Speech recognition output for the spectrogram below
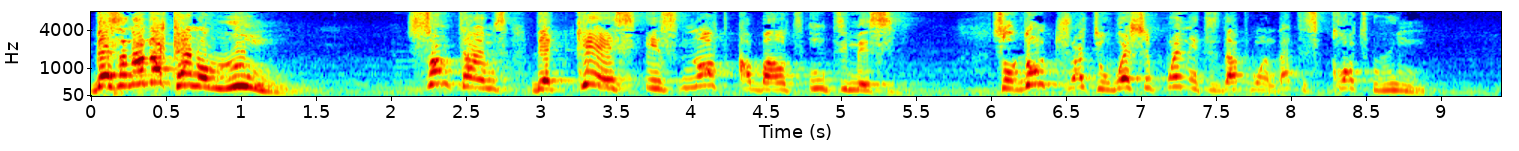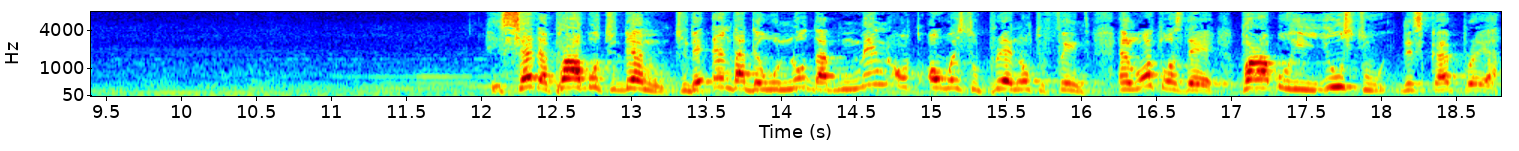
There's another kind of room. Sometimes the case is not about intimacy. So don't try to worship when it is that one. That is courtroom. He said a parable to them to the end that they will know that men ought always to pray, and not to faint. And what was the parable he used to describe prayer?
